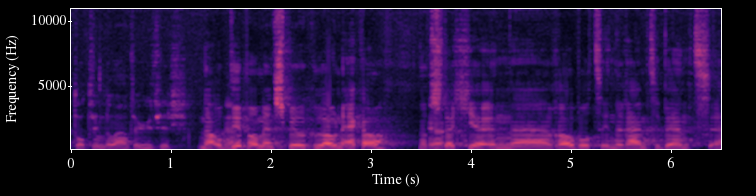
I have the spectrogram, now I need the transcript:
tot in de late uurtjes? Nou, op dit moment speel ik Lone Echo. Dat is dat je een uh, robot in de ruimte bent uh,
